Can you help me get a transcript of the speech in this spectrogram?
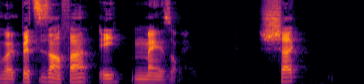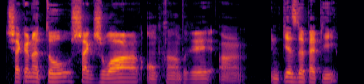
Ouais, petits-enfants et maison. Chaque, chacun notre tour, chaque joueur, on prendrait un, une pièce de papier,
